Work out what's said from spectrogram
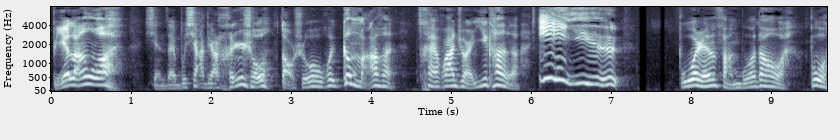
别拦我！现在不下点狠手，到时候会更麻烦。菜花卷一看啊，咦！博人反驳道啊，不，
